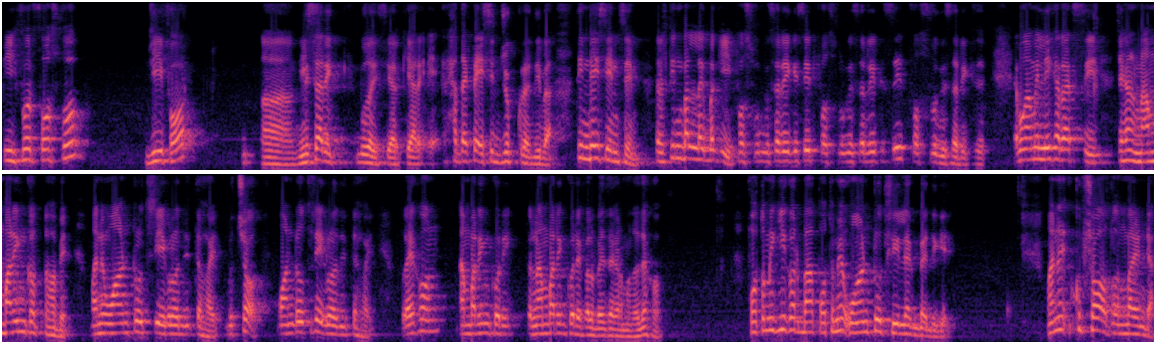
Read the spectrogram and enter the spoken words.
P for phospho G for glyceric বুঝাইছি আর কি। আর সাথে একটা অ্যাসিড যোগ করে দিবা। তিনটাই সেম সেম তাহলে তিনবার লাগবে কি? Phosphoglyceric acid phosphoglyceric acid phosphoglyceric acid এবং আমি লিখে রাখছি যেখানে নাম্বারিং করতে হবে। মানে ওয়ান টু থ্রি এগুলো দিতে হয়, বুঝছ? ওয়ান টু থ্রি এগুলো দিতে হয়। তো এখন নাম্বারিং করি। তো নাম্বারিং করে ফেলবে এই জায়গার মধ্যে। দেখো প্রথমে কি করবা প্রথমে ওয়ান টু থ্রি লিখবে এদিকে। মানে খুব সহজ নাম্বারিংটা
